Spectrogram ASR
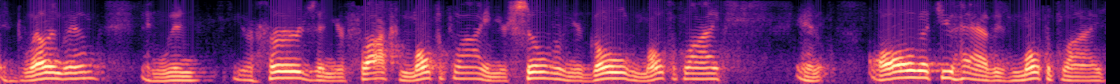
and dwell in them, And when your herds and your flocks multiply and your silver and your gold multiply and all that you have is multiplied,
